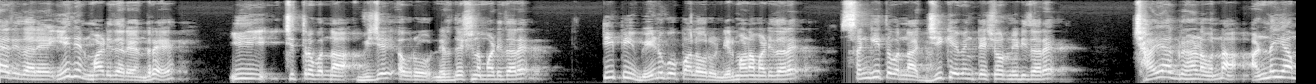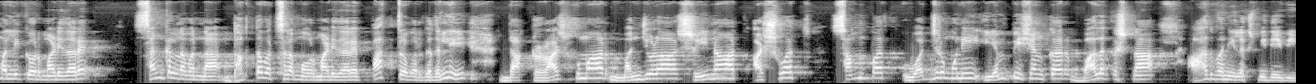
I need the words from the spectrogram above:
ಯಾರಿದ್ದಾರೆ ಏನೇನು ಮಾಡಿದ್ದಾರೆ ಅಂದ್ರೆ ಈ ಚಿತ್ರವನ್ನ ವಿಜಯ್ ಅವರು ನಿರ್ದೇಶನ ಮಾಡಿದ್ದಾರೆ ಟಿ ಪಿ ವೇಣುಗೋಪಾಲ್ ಅವರು ನಿರ್ಮಾಣ ಮಾಡಿದ್ದಾರೆ, ಸಂಗೀತವನ್ನ ಜಿ ಕೆ ವೆಂಕಟೇಶ್ ಅವರು ನೀಡಿದ್ದಾರೆ, ಛಾಯಾಗ್ರಹಣವನ್ನ ಅಣ್ಣಯ್ಯ ಮಲ್ಲಿಕ್ ಅವರು ಮಾಡಿದ್ದಾರೆ, ಸಂಕಲನವನ್ನ ಭಕ್ತವತ್ಸಲಂ ಅವರು ಮಾಡಿದ್ದಾರೆ. ಪಾತ್ರ ವರ್ಗದಲ್ಲಿ doctor Rajkumar, Manjula, Srinath, Ashwath Sampath, Vajramuni M P Shankar, Balakrishna, Advani Lakshmidevi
